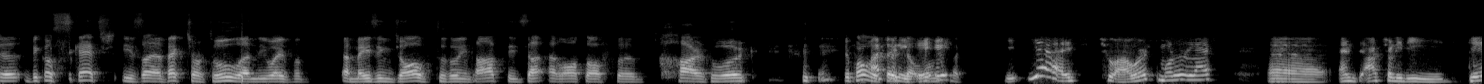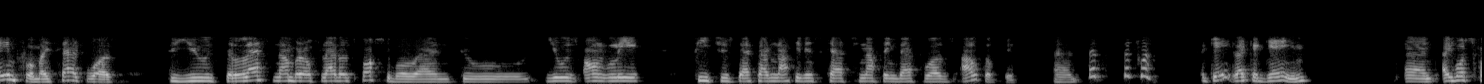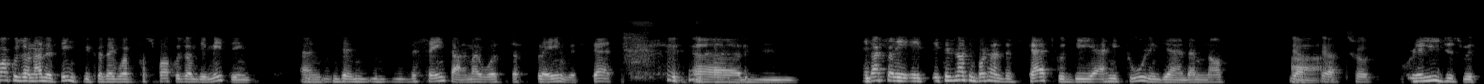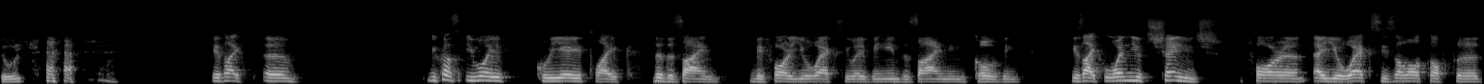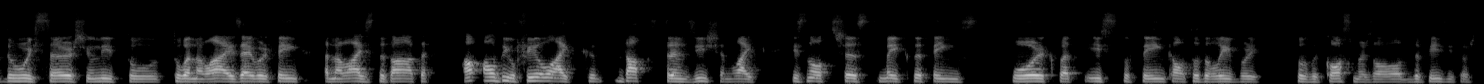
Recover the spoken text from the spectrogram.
uh, because Sketch is a vector tool, and you have an amazing job to doing that. It's a, a lot of uh, hard work. you probably actually, take it, it, yeah, it's two hours more or less. Uh, and actually, the game for myself was to use the less number of levels possible and to use only features that are not even sketch, nothing that was out of it. And that that was a game, like a game. And I was focused on other things because I was focused on the meeting and mm-hmm. then the same time I was just playing with Sketch. um, and actually, it, it is not important that Sketch could be any tool in the end. I'm not yeah, uh, yeah, true. religious with tools. it's like um, because you have create like the design before UX, you have been in design in coding. It's like when you change for a UX is a lot of uh, the research you need to to analyze everything analyze the data. How, how do you feel like that transition like it's not just make the things work but is to think how to deliver it to the customers or the visitors?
